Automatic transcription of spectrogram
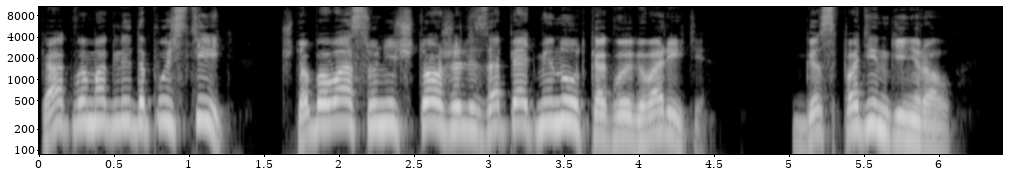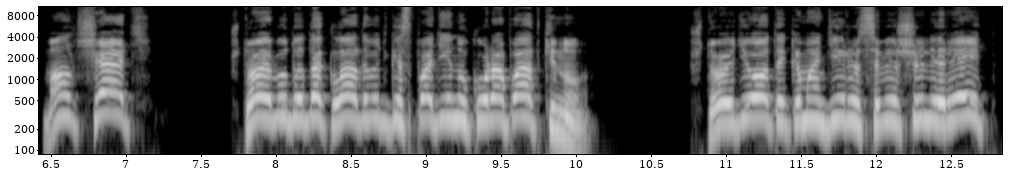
Как вы могли допустить, чтобы вас уничтожили за пять минут, как вы говорите? Господин генерал, молчать! Что я буду докладывать господину Куропаткину? Что идиоты-командиры совершили рейд,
